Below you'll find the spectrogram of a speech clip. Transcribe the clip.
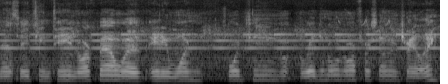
NS 18T northbound with 8114 original Norfolk Southern trailing.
